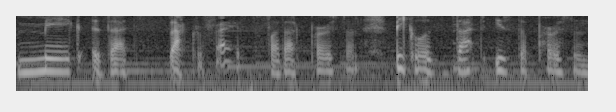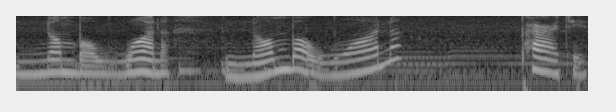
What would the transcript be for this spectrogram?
make that sacrifice for that person because that is the person number one, number one priority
